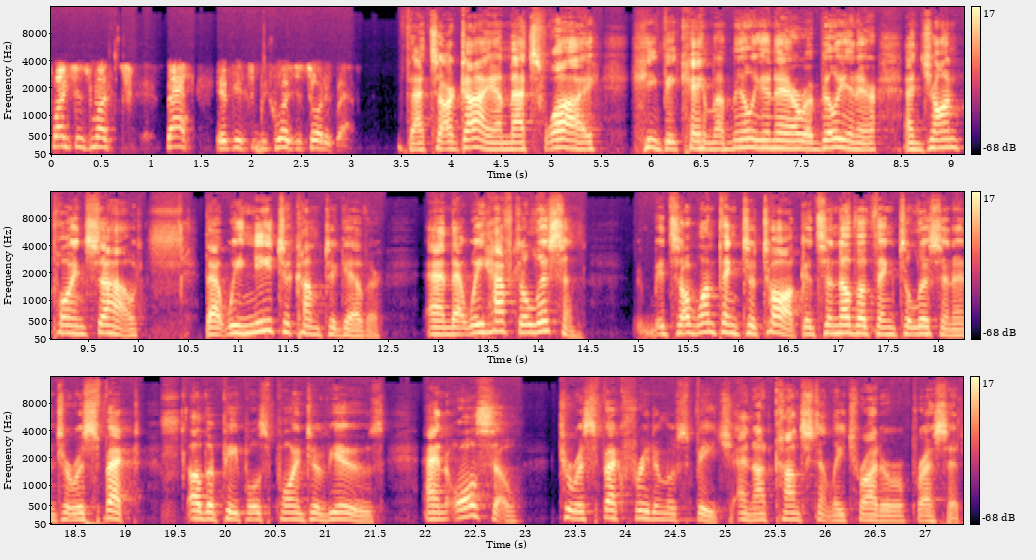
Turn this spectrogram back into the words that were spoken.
twice as much back if it's because it's autographed. That's our guy, and that's why he became a millionaire, a billionaire. And John points out that we need to come together and that we have to listen. It's a one thing to talk, it's another thing to listen and to respect other people's point of views, and also to respect freedom of speech and not constantly try to repress it.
